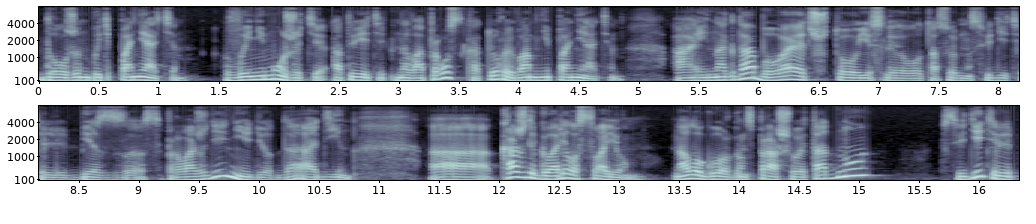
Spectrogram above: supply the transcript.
должен быть понятен. Вы не можете ответить на вопрос, который вам непонятен. А иногда бывает, что если вот особенно свидетель без сопровождения идет, да, один, каждый говорил о своем. Налоговый орган спрашивает одно, свидетель,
